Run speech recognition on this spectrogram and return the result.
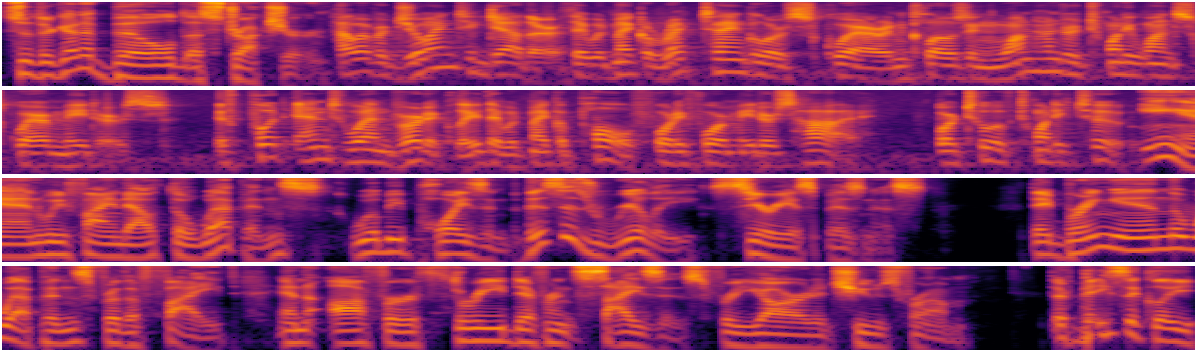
So they're going to build a structure. However, joined together, they would make a rectangular square enclosing 121 square meters. If put end to end vertically, they would make a pole 44 meters high, or two of 22. And we find out the weapons will be poisoned. This is really serious business. They bring in the weapons for the fight and offer three different sizes for Yar to choose from. They're basically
